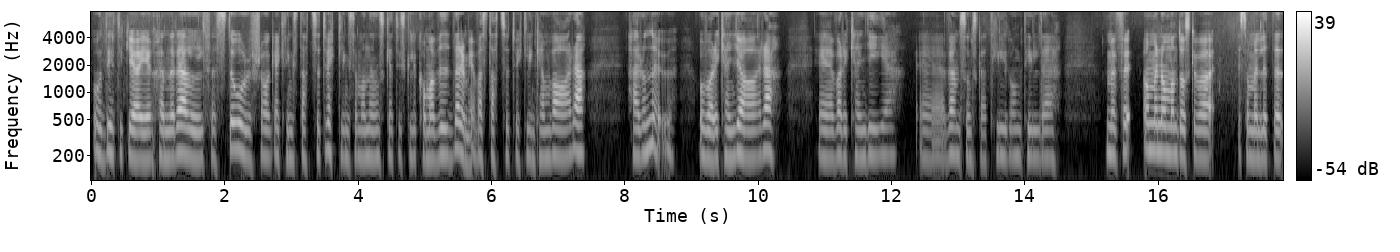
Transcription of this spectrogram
Och det tycker jag är en generell så stor fråga kring stadsutveckling som man önskar att vi skulle komma vidare med. Vad stadsutveckling kan vara här och nu. Och vad det kan göra. Eh, vad det kan ge. Eh, vem som ska ha tillgång till det. Men, för, men om man då ska vara som en lite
